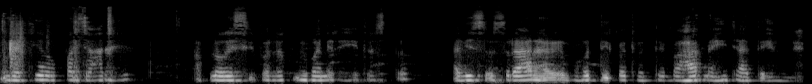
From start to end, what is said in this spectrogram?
देखिए, ऊपर जा रहे हैं। आप लोग इसी पलक में बने रहिए दोस्तों। अभी ससुराल आ गए, बहुत दिक्कत होते बाहर नहीं जाते हमें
